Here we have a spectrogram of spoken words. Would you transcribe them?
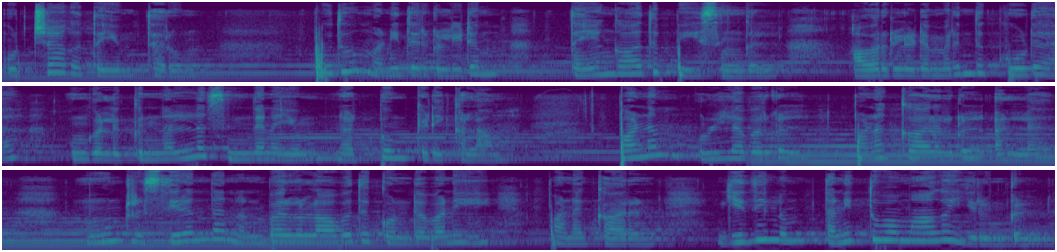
உற்சாகத்தையும் தரும். புது மனிதர்களிடம் தயங்காது பேசுங்கள். அவர்களிடமிருந்து கூட உங்களுக்கு நல்ல சிந்தனையும் நட்பும் கிடைக்கலாம். பணம் உள்ளவர்கள் பணக்காரர்கள் அல்ல. மூன்று சிறந்த நண்பர்களாவது கொண்டவனே பணக்காரன். எதிலும் தனித்துவமாக இருங்கள்.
